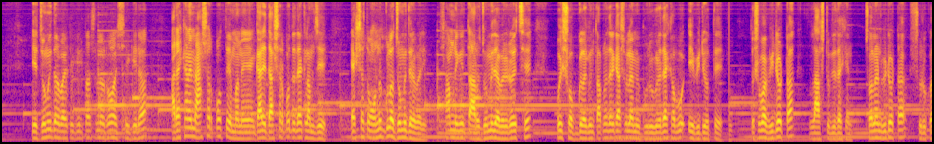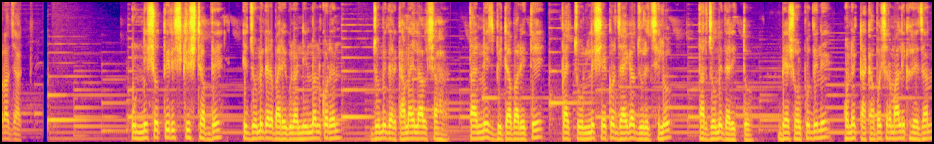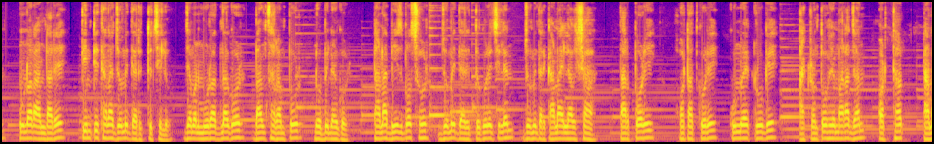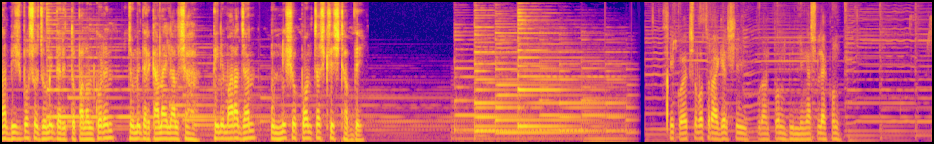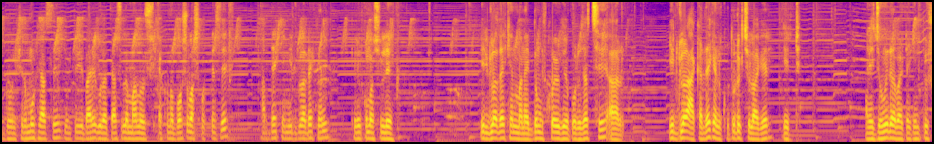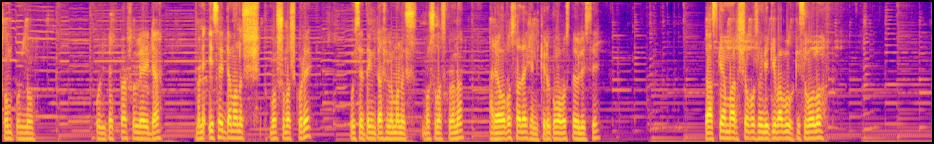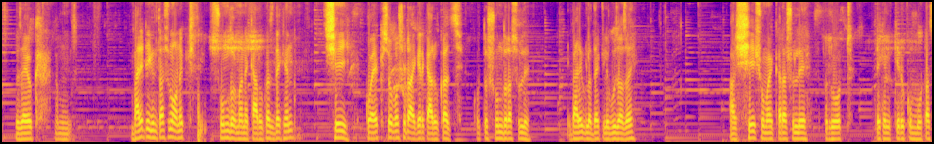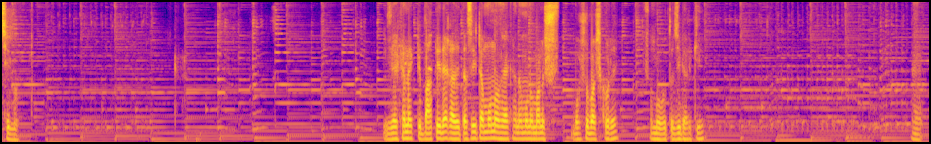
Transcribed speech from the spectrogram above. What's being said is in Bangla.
এই জমিদার বাড়িতে কিন্তু আসলে রয়েছে গিরা আর এখানে আমি আসার পথে মানে গাড়িতে আসার পথে দেখলাম যে একসাথে অনেকগুলো জমিদার বাড়ি, সামনে কিন্তু আরও জমিদার বাড়ি রয়েছে। ওই সবগুলো কিন্তু আপনাদেরকে আসলে আমি ঘুরে ঘুরে দেখাবো এই ভিডিওতে। তো সবাই ভিডিওটা লাস্ট অব্দি দেখেন। চলেন ভিডিওটা শুরু করা যাক। উনিশশো তিরিশ খ্রিস্টাব্দে এই জমিদার বাড়িগুলো নির্মাণ করেন জমিদার কানাইলাল সাহা। তার নিজ ভিটা বাড়িতে প্রায় চল্লিশ একর জায়গা জুড়ে ছিল। তার জমিদারিত্ব। বেশ অল্প দিনে অনেক টাকা পয়সার মালিক হয়ে যান। ওনার আন্ডারে তিনটি থানা জমিদারিত্ব ছিল, যেমন মুরাদনগর বাঞ্ছারামপুর নবীনগর। টানা বিশ বছর জমিদারিত্ব করেছিলেন জমিদার কানাইলাল শাহ। তারপরে হঠাৎ করে কোনো এক রোগে আক্রান্ত হয়ে মারা যান। অর্থাৎ টানা বিশ বছর জমিদারিত্ব পালন করেন জমিদার কানাইলাল শাহ। তিনি মারা যান উনিশশো পঞ্চাশ খ্রিস্টাব্দে। সেই কয়েকশো বছর আগের সেই পুরাতন বিল্ডিং আসলে এখন ধ্বংসের মুখে আছে। কিন্তু এই বাড়িগুলোতে আসলে মানুষ এখনও বসবাস করতেছে। আর দেখেন, ইটগুলো দেখেন, কীরকম আসলে ইটগুলো দেখেন মানে একদম ক্ষয় হয়ে পড়ে যাচ্ছে। আর ইটগুলোর আকার দেখেন, কতটুকু ছিল আগের ইট। আর এই জমিদার বাড়িটা কিন্তু সম্পূর্ণ পরিত্যক্ত আসলে এটা মানে এই সাইডটা মানুষ বসবাস করে, ওই সাইডটা কিন্তু আসলে মানুষ বসবাস করে না। আর এই অবস্থা দেখেন, কীরকম অবস্থা হয়েছে তো আজকে আমার সঙ্গে কি বাবু কিছু বলো? যাই হোক বাড়িটা কিন্তু আসলে অনেক সুন্দর মানে কারুকাজ দেখেন, সেই কয়েকশো বছর আগের কারুকাজ, কত সুন্দর আসলে বাড়িগুলো দেখলে বোঝা যায়। আর সেই সময়কার আসলে রোড দেখেন কীরকম মোটা ছিল। যে এখানে একটি বাতি দেখা যাইতেছে, এটা মনে হয় এখানে মনে মানুষ বসবাস করে, সম্ভবত যেটা আর কি।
